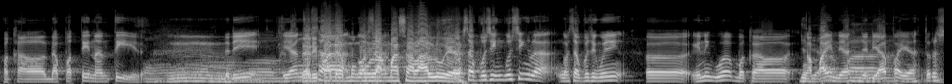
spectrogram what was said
bakal dapetin nanti. gitu. Jadi yang Daripada mengulang masa lalu ya. Gak usah pusing-pusing lah, gak usah pusing-pusing. Eh ini gue bakal Jadi ngapain ya? apa? Jadi apa ya? Terus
